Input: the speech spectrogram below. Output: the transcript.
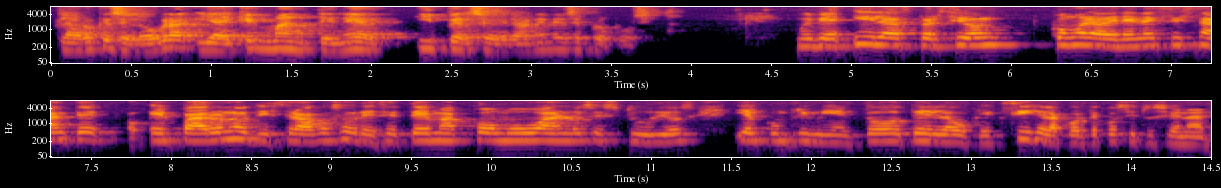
claro que se logra y hay que mantener y perseverar en ese propósito. Muy bien, y la aspersión como la ven en este instante, el paro nos distrajo sobre ese tema, cómo van los estudios y el cumplimiento de lo que exige la Corte Constitucional.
